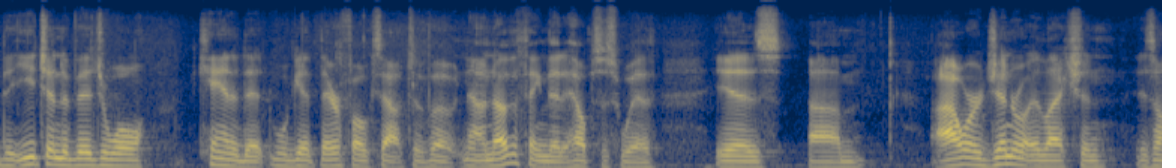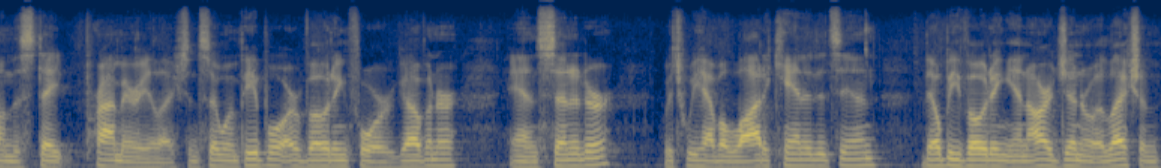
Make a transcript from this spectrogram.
the each individual candidate will get their folks out to vote. Now, another thing that it helps us with is um, our general election is on the state primary election. So when people are voting for governor and senator, which we have a lot of candidates in, they'll be voting in our general election.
